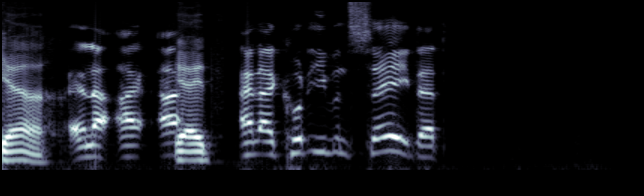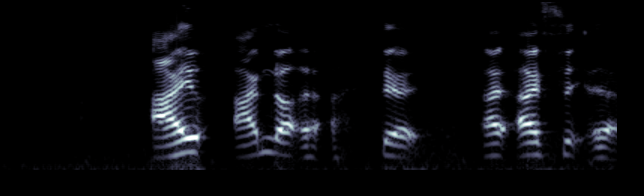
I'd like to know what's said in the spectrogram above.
yeah. And I, I, I yeah it's, and I could even say that I I'm not uh, the I I think uh,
